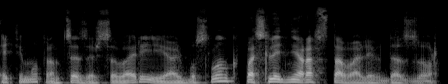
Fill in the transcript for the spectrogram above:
Этим утром Цезарь Савари и Альбус Лонг последний раз вставали в дозор.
